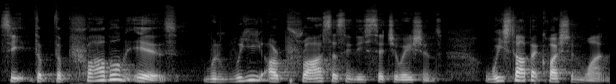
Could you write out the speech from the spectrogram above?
See, the, the problem is when we are processing these situations, we stop at question one.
